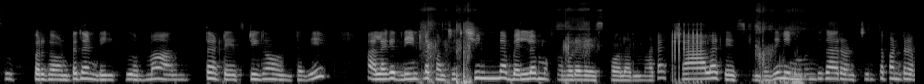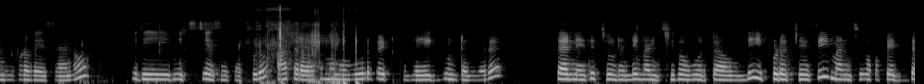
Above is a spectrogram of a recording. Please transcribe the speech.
సూపర్గా ఉంటుందండి. ఈ కుర్మా అంత టేస్టీగా ఉంటుంది. అలాగే దీంట్లో కొంచెం చిన్న బెల్లం ముక్క కూడా వేసుకోవాలన్నమాట. చాలా టేస్ట్ ఉంటుంది. నేను ముందుగా రెండు చింతపండు రెమ్మలు కూడా వేసాను. ఇది మిక్స్ చేసేటప్పుడు ఆ తర్వాత మనం ఊర పెట్టుకున్న ఎగ్ ఉంటుంది కదా దాన్ని అయితే చూడండి మంచిగా ఊరుతూ ఉంది. ఇప్పుడు వచ్చేసి మంచిగా ఒక పెద్ద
